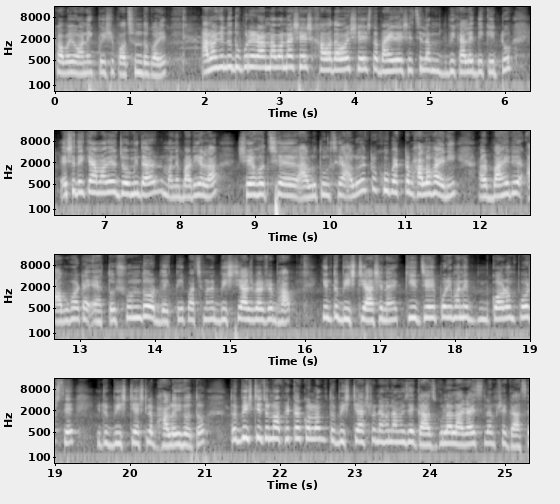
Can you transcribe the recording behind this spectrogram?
সবাই অনেক বেশি পছন্দ করে। আমার কিন্তু দুপুরে রান্নাবান্না শেষ খাওয়া দাওয়া শেষ, তো বাইরে এসেছিলাম বিকালের দিকে একটু। এসে দেখি আমাদের জমিদার মানে বাড়িওয়ালা, সে হচ্ছে আলু তুলছে। আলু একটা খুব একটা ভালো হয়নি, আর বাইরের আবহাওয়াটা এত সুন্দর, দেখতেই পাচ্ছে মানে বৃষ্টি আসবে আসবে ভাব। কিন্তু বৃষ্টি আসে না কি যে পরিমাণে গরম পড়ছে, একটু বৃষ্টি আসলে ভালোই হতো। তো বৃষ্টির জন্য অপেক্ষা করলাম, তো বৃষ্টি আসলো না, এখন আমি যে গাছগুলো লাগাইছিলাম, সে গাছে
